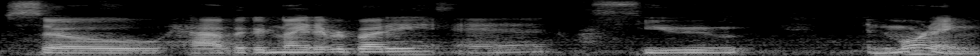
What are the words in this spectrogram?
So have a good night, everybody, and see you in the morning.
